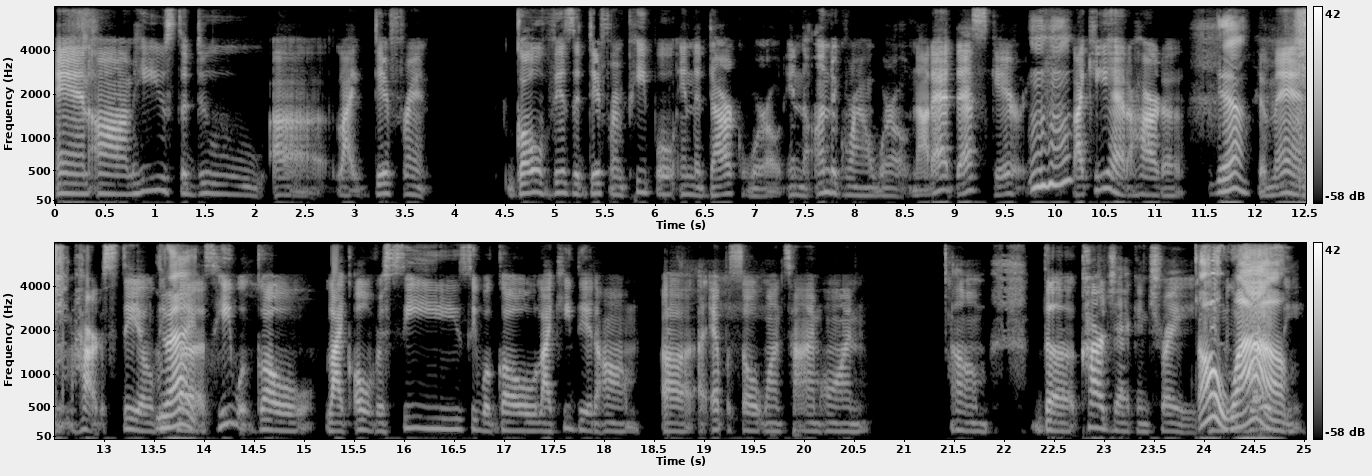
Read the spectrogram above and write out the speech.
And um he used to do uh like different go visit different people in the dark world, in the underground world. Now that that's scary. Mm-hmm. Like he had a heart of Yeah. the man heart of steel Right. because he would go like overseas he would go like he did um uh an episode one time on um the carjacking trade Oh, wow. Jersey,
